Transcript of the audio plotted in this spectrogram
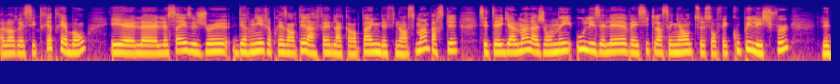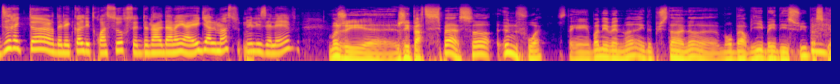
Alors, euh, c'est très, très bon. Et euh, le, le 16 juin dernier représentait la fin de la campagne de financement parce que c'était également la journée où les élèves ainsi que l'enseignante se sont fait couper les cheveux. Le directeur de l'école des Trois Sources, Donald Alain, a également soutenu les élèves. Moi, j'ai euh, j'ai participé à ça une fois. C'était un bon événement et depuis ce temps-là, euh, mon barbier est bien déçu parce que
